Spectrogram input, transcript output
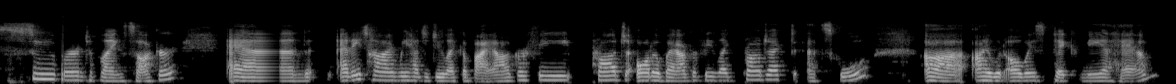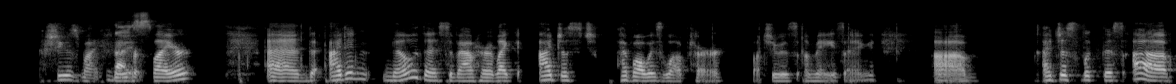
super into playing soccer. And anytime we had to do like a biography project, autobiography like project at school, uh, I would always pick Mia Hamm. She was my favorite Nice. player. And I didn't know this about her. Like, I just have always loved her. Thought she was amazing. Um, I just looked this up.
